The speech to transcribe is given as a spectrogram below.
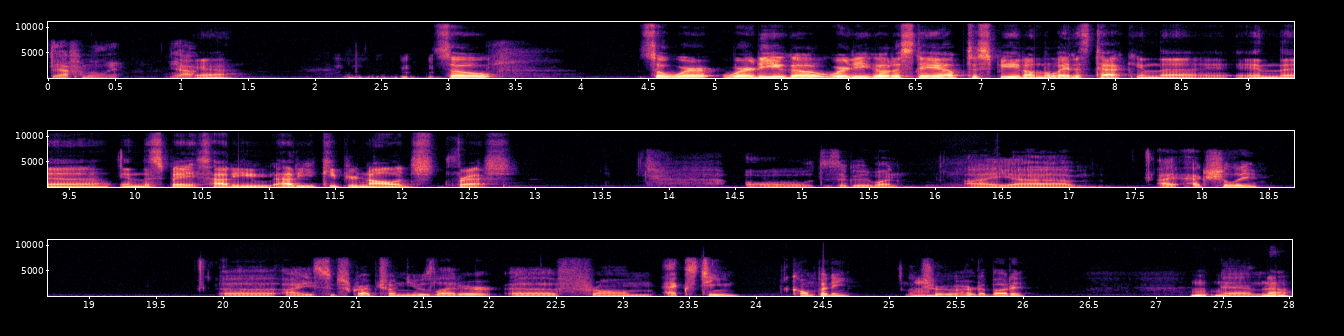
Definitely. Yeah. Yeah. so so where where do you go where do you go to stay up to speed on the latest tech in the in the in the space? How do you how do you keep your knowledge fresh? Oh, this is a good one. I um, I actually uh, I subscribe to a newsletter uh, from X Team company. Not mm-hmm. sure you heard about it. Mm-mm. And no.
